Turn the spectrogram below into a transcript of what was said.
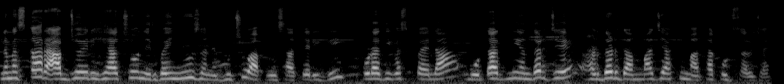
નમસ્કાર, આપ જોઈ રહ્યા છો નિર્ભય ન્યૂઝ અને હું છું આપની સાથે રીધિ થોડા દિવસ પહેલા બોટાદની અંદર જે હળદર ગામમાં જે આખી માથાકૂટ સર્જાય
